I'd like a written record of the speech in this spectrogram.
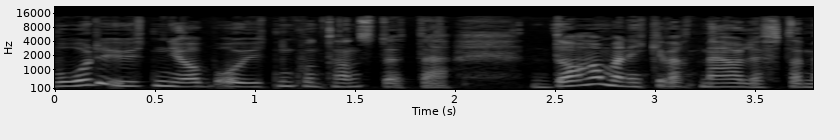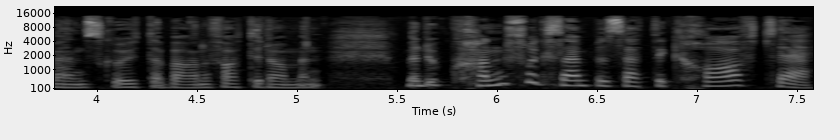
både uten jobb og uten kontantstøtte. Da har man ikke vært med å løfte mennesker ut av barnefattigdommen. Men du kan f.eks. sette krav til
